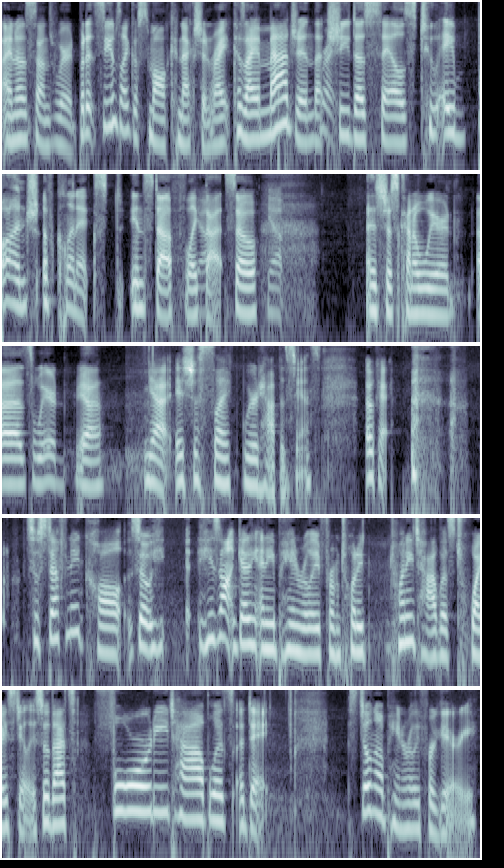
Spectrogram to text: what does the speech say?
I know it sounds weird, but it seems like a small connection, right? Because I imagine that Right. she does sales to a bunch of clinics in stuff like Yep. that. So Yep. it's just kind of weird. Uh, it's weird. Yeah. Yeah, it's just like weird happenstance. Okay. so Stephanie call so he, he's not getting any pain relief from 20, 20 tablets twice daily. So that's 40 tablets a day. Still no pain relief for Gary.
